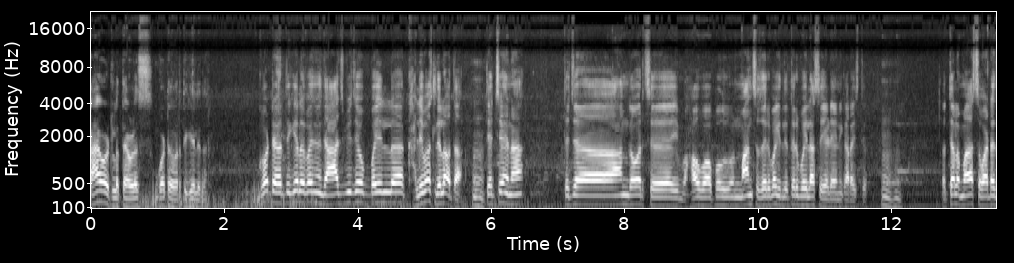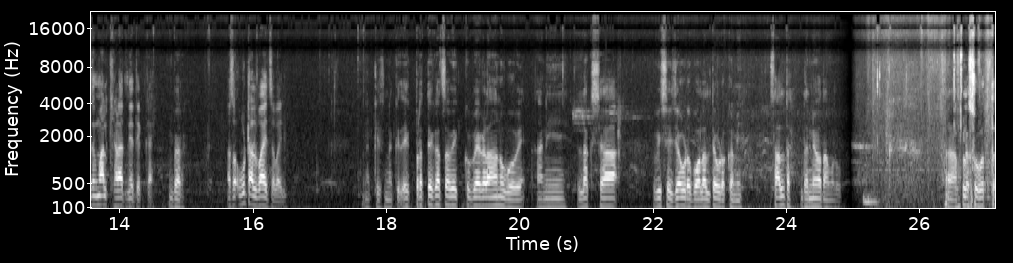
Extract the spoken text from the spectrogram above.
काय वाटलं त्यावेळेस गोठ्यावरती गेले तर? गोट्यावरती गेलं पाहिजे म्हणजे आज बी जो बैल खाली बसलेला होता त्याचे आहे ना त्याच्या अंगावरचे हावभाव पाहून माणसं जरी बघितले तरी बैल असं येड्याने करायचं ते. हम्म, हम्म. तर त्याला मला असं वाटायचं मला खेळात नेते काय? बरं. असं उठायला पाहायचं बैल. नक्कीच नक्कीच. एक प्रत्येकाचा एक वेगळा अनुभव आहे आणि लक्षाविषयी जेवढं बोलाल तेवढं कमी. चालतं. धन्यवाद आम्हाला आपल्यासोबत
